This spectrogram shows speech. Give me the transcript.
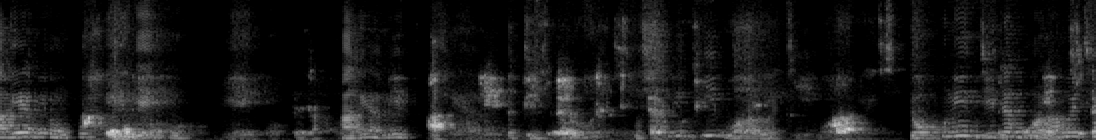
আগে আমি অঙ্ক করব। আগে আমি কি বলা হয়েছে? যখনই যেটা বলা হয়েছে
